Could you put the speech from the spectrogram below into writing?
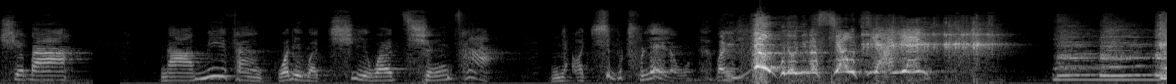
去吧，那米饭锅里我沏碗清茶。你要起不出来了，我我饶不了你个小贱人！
